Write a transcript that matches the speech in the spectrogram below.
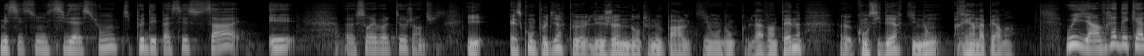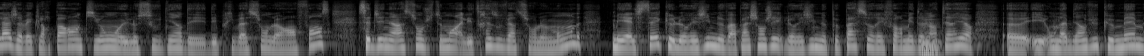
mais c'est une civilisation qui peut dépasser ça et se révolter aujourd'hui. Et est-ce qu'on peut dire que les jeunes dont tu nous parles, qui ont donc la vingtaine, euh, considèrent qu'ils n'ont rien à perdre? Oui, il y a un vrai décalage avec leurs parents qui ont eu le souvenir des, des privations de leur enfance. Cette génération, justement, elle est très ouverte sur le monde, mais elle sait que le régime ne va pas changer. Le régime ne peut pas se réformer de Mm. l'intérieur. Euh, et on a bien vu que même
